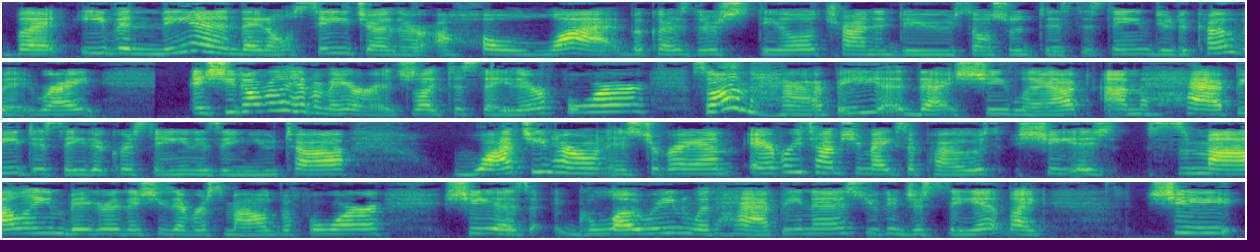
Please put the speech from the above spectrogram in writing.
But even then, they don't see each other a whole lot because they're still trying to do social distancing due to COVID, right? And she don't really have a marriage like to stay there for. So I'm happy that she left. I'm happy to see that Christine is in Utah. Watching her on Instagram, every time she makes a post, she is smiling bigger than she's ever smiled before. She is glowing with happiness. You can just see it. Like she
